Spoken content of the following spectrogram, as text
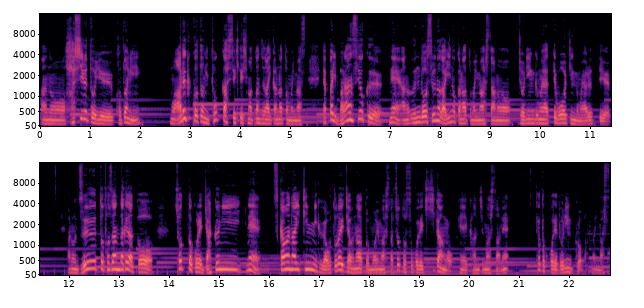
あの走るということに、もう歩くことに特化してきてしまったんじゃないかなと思います。やっぱりバランスよくね、あの運動するのがいいのかなと思いました。あのジョギングもやって、ウォーキングもやるっていう。あのずっと登山だけだと、ちょっとこれ逆にね、使わない筋肉が衰えちゃうなと思いました。ちょっとそこで危機感を、えー、感じましたね。ちょっとここでドリンクを飲みます。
